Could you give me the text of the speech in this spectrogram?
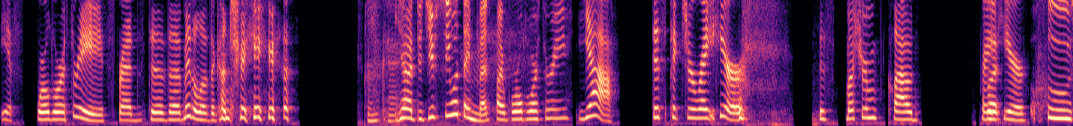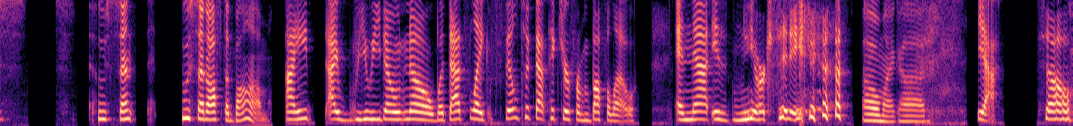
if World War Three spreads to the middle of the country. Okay. yeah. Did you see what they meant by World War Three? Yeah, this picture right here, this mushroom cloud right But- here. Who's who sent who set off the bomb? I I really don't know, but that's like Phil took that picture from Buffalo, and that is New York City. Oh my god. yeah. So,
